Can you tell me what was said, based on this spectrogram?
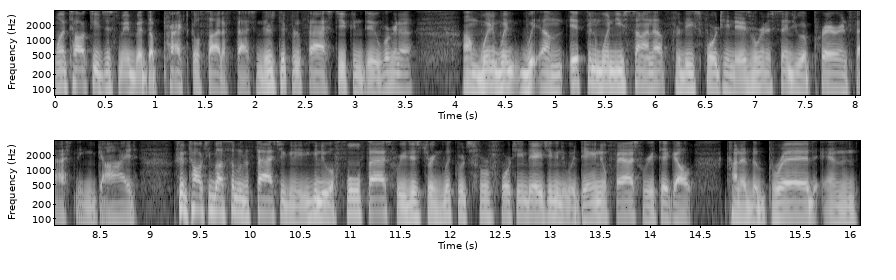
I want to talk to you just maybe about the practical side of fasting. There's different fasts you can do. We're going to, um, when, when, um, if and when you sign up for these 14 days, we're going to send you a prayer and fasting guide. It's going to talk to you about some of the fasts you can do. You can do a full fast where you just drink liquids for 14 days. You can do a Daniel fast where you take out kind of the bread and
